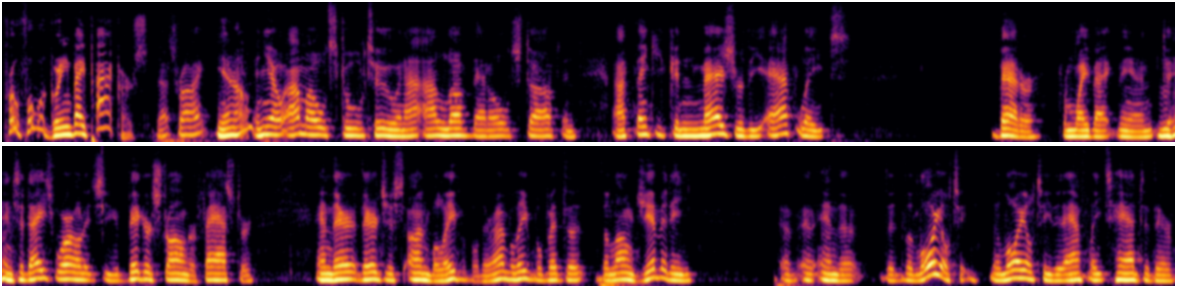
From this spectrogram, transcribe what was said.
pro football. Green Bay Packers. That's right. You know, And you know, I'm old school too, and I, I love that old stuff. And I think you can measure the athletes better from way back then. To- In today's world, it's you bigger, stronger, faster, and they're they're just unbelievable. They're unbelievable. But the the longevity of, uh, and the, the the loyalty, the loyalty that athletes had to their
